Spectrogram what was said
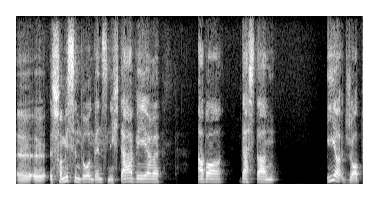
es vermissen würden, wenn es nicht da wäre, aber dass dann ihr Job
